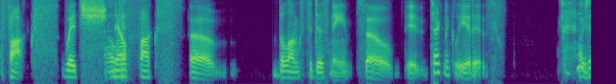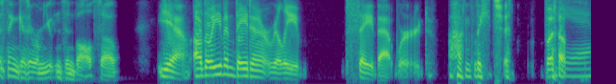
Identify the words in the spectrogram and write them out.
Fox, which okay. now Fox uh, belongs to Disney. So it, technically it is. I was just thinking because there were mutants involved, so. Yeah, although even they didn't really say that word on Legion. But um, yeah.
